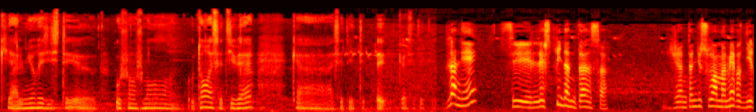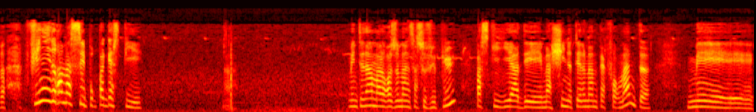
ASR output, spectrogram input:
qui a le mieux résisté au changement, autant à cet hiver qu'à cet été. Qu c'est l'esprit d'antan. J'ai entendu souvent ma mère dire Fini de ramasser pour pas gaspiller. Maintenant, malheureusement, ça se fait plus parce qu'il y a des machines tellement performantes. Mais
